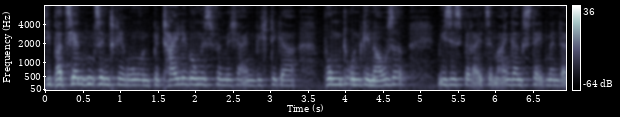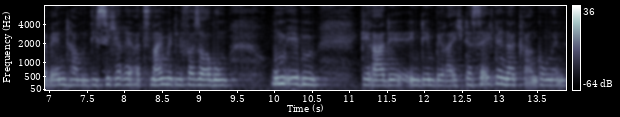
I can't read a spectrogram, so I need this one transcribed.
Die Patientenzentrierung und Beteiligung ist für mich ein wichtiger Punkt und genauso wie Sie es bereits im Eingangsstatement erwähnt haben, die sichere Arzneimittelversorgung, um eben gerade in dem Bereich der seltenen Erkrankungen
